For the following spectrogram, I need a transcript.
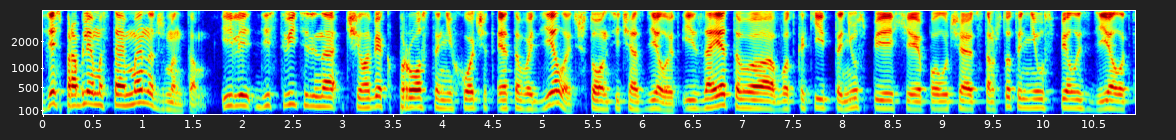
Здесь проблема с тайм-менеджментом? Или действительно человек просто не хочет этого делать, что он сейчас делает, и из-за этого вот какие-то неуспехи получаются, там что-то не успело сделать,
